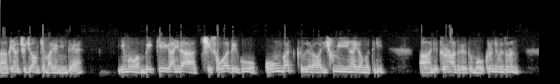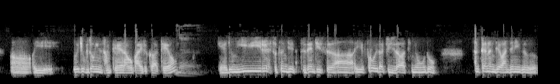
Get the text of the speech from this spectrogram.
어, 그냥 주저앉게 마련인데 이게 뭐 몇 개가 아니라 기소가 되고 온갖 그 여러 가지 혐의나 이런 것들이 아 이제 드러나더라도 뭐 그런 점에서는 어 이 의지부동인 상태라고 봐야 될 것 같아요. 네. 예, 지금 2위를 했었던 이제 드센티스, 아, 이 플로리다 주지사 같은 경우도 한때는 이제 완전히 그,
